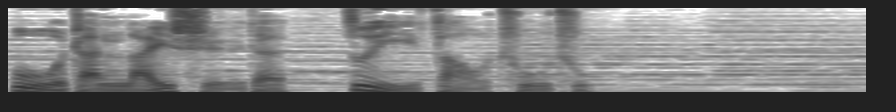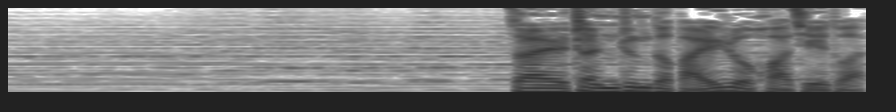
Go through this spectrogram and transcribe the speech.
不斩来使的最早出处。在战争的白热化阶段。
